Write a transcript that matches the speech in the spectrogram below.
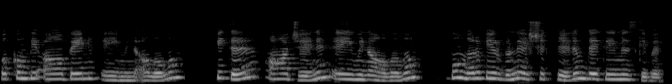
Bakın bir AB'nin eğimini alalım. Bir de AC'nin eğimini alalım. Bunları birbirine eşitleyelim dediğimiz gibi.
